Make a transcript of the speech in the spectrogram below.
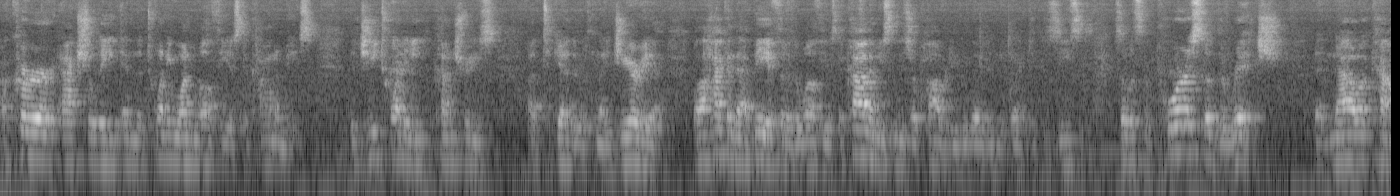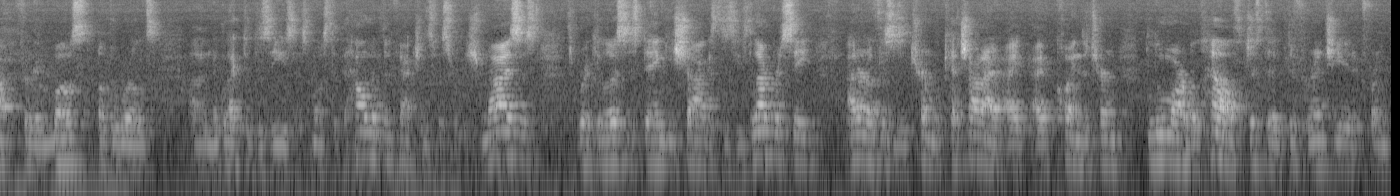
occur actually in the 21 wealthiest economies. The G20 countries uh, together with Nigeria. Well, how can that be if they're the wealthiest economies and these are poverty-related neglected diseases? So it's the poorest of the rich that now account for the most of the world's uh, neglected diseases. Most of the helminth infections, visceral leishmaniasis, tuberculosis, dengue, Chagas disease, leprosy. I don't know if this is a term will catch on. I, I, I coined the term blue marble health just to differentiate it from,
